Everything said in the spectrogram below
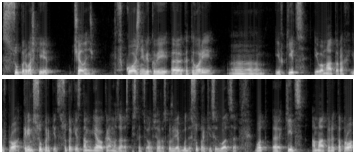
суперважкі челенджі. В кожній віковій е, категорії, і в Kids, і в аматорах, і в Pro, крім Super Kids. Там я окремо зараз після цього всього розкажу, як буде Super відбуватися. От е, Kids, аматори та Pro.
